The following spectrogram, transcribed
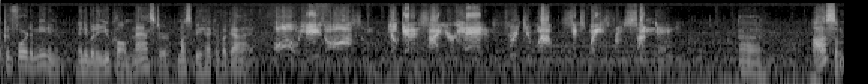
Looking forward to meeting him. Anybody you call master must be a heck of a guy. Oh, he's awesome! He'll get inside your head and freak you out six ways from Sunday. Uh, awesome.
